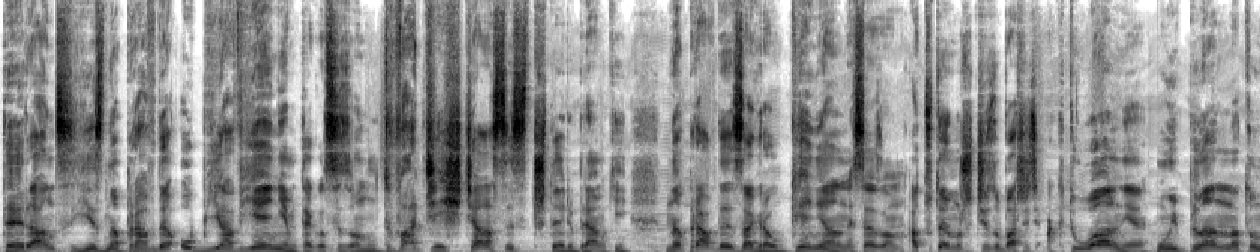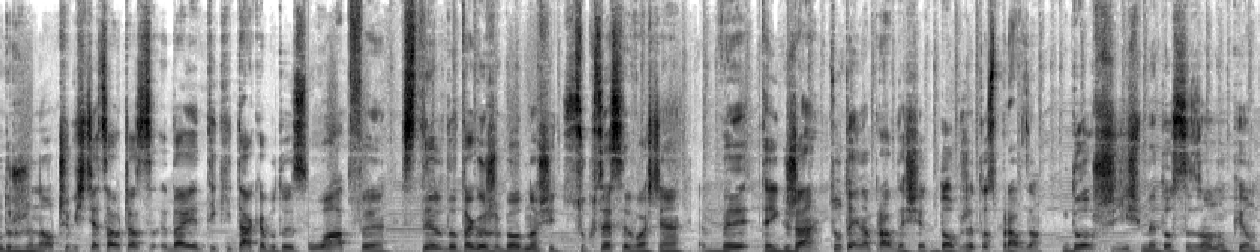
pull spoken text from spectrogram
Teranc jest naprawdę objawieniem tego sezonu. 20 asyst, 4 bramki. Naprawdę zagrał genialny sezon. A tutaj możecie zobaczyć aktualnie mój plan na tą drużynę. Oczywiście cały czas daję tiki-takę, bo to jest łatwy styl do tego, żeby odnosić sukcesy właśnie w tej grze. Tutaj naprawdę się dobrze to sprawdza. Doszliśmy do sezonu 5,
